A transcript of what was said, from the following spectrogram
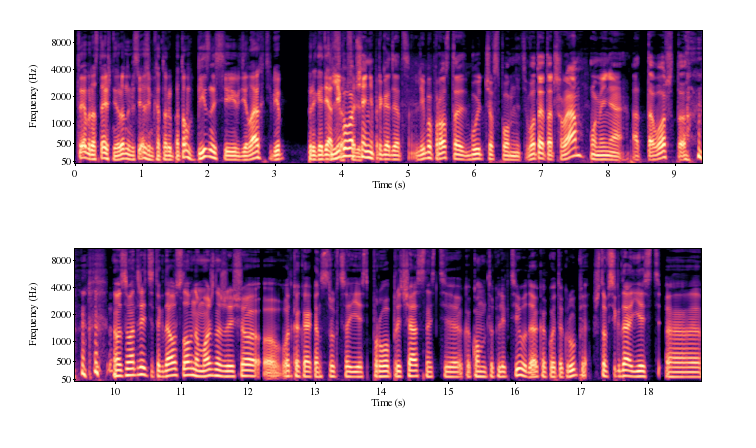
ты обрастаешь нейронными связями, которые потом в бизнесе и в делах тебе пригодятся. Либо абсолютно. вообще не пригодятся, либо просто будет что вспомнить. Вот этот шрам у меня от того, что... Ну вот смотрите, тогда условно можно же еще, э, вот какая конструкция есть, про причастность э, к какому-то коллективу, да, какой-то группе, что всегда есть э,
